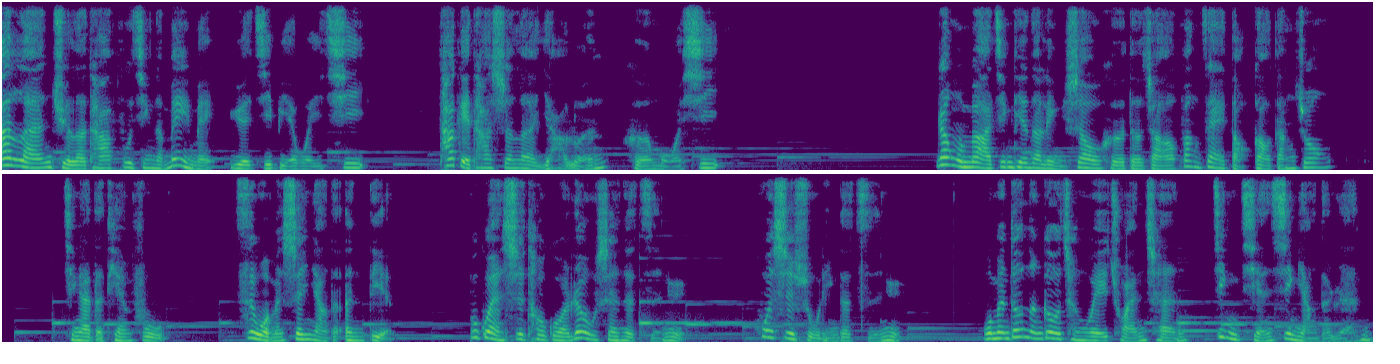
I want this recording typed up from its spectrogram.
暗兰娶了他父亲的妹妹约基别为妻，他给他生了亚伦和摩西。让我们把今天的领受和得着放在祷告当中。亲爱的天父，赐我们生养的恩典，不管是透过肉身的子女，或是属灵的子女，我们都能够成为传承敬虔信仰的人。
